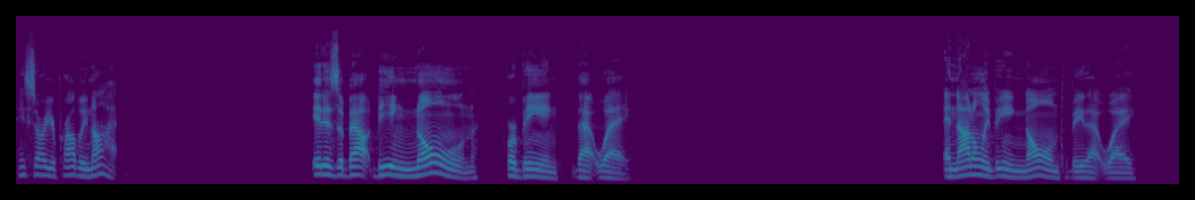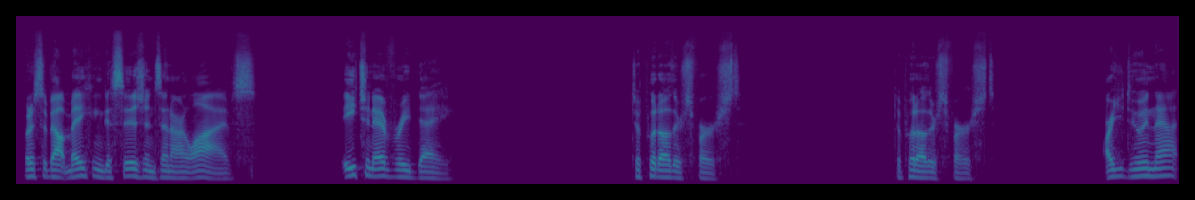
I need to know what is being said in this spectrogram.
chances are you're probably not. It is about being known for being that way. And not only being known to be that way, but it's about making decisions in our lives each and every day to put others first. To put others first. Are you doing that?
